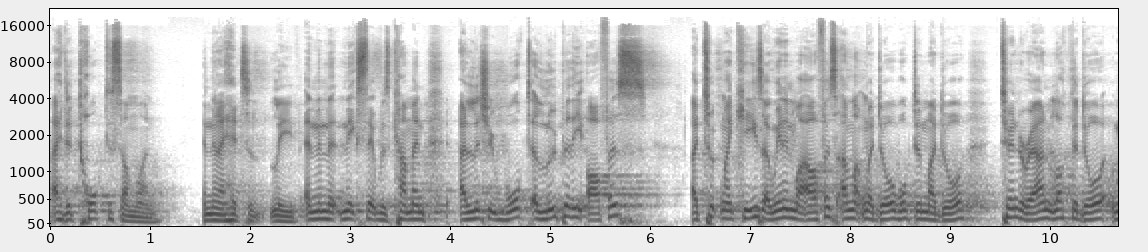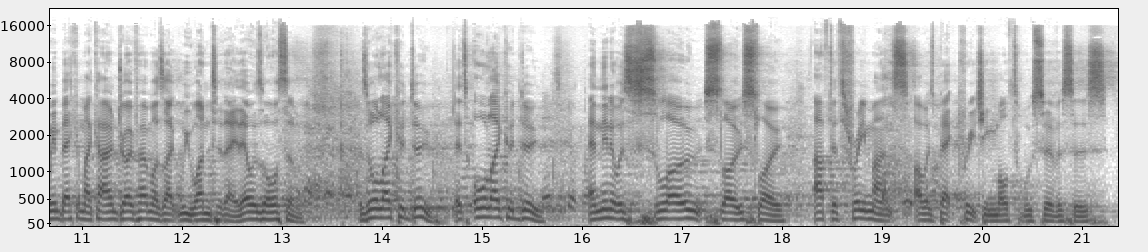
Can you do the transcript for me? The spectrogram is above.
I had to talk to someone, and then I had to leave. And then the next step was come in, I literally walked a loop of the office, I took my keys, I went in my office, unlocked my door, walked in my door, turned around, locked the door, went back in my car and drove home. I was like, we won today. That was awesome. That's all I could do. That's all I could do. And then it was slow, slow, slow. After three months, I was back preaching multiple services.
